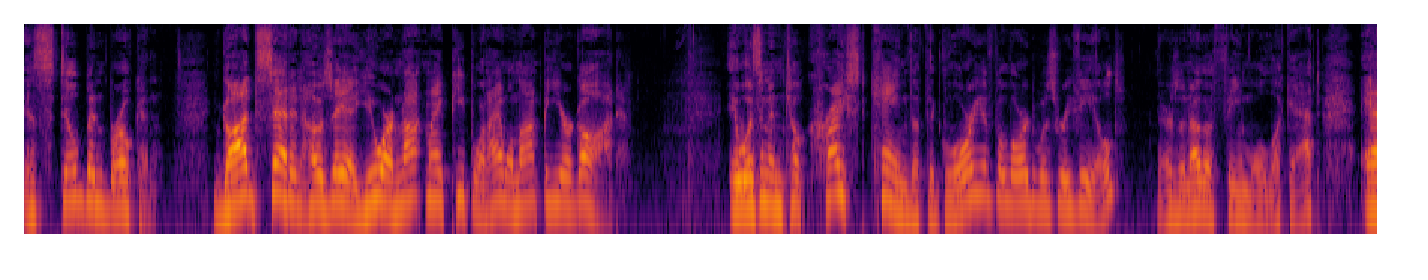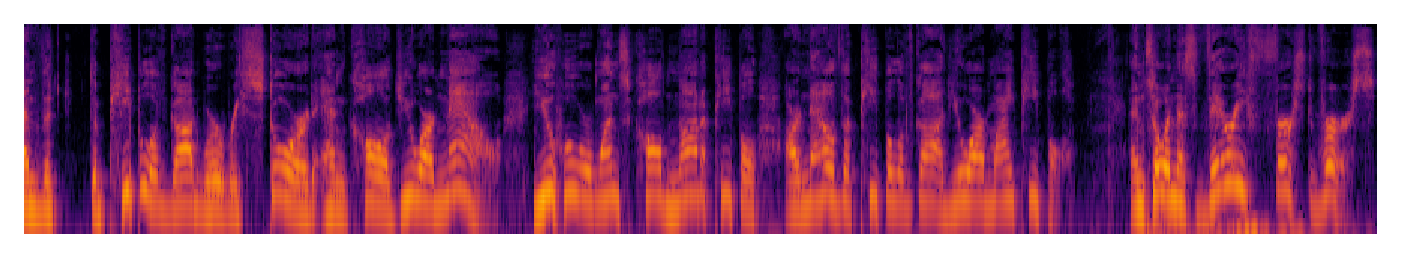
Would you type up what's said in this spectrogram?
has still been broken. God said in Hosea, "You are not my people and I will not be your God." It wasn't until Christ came that the glory of the Lord was revealed. There's another theme we'll look at. And the, the people of God were restored and called. You are now, you who were once called not a people, are now the people of God. You are my people. And so, in this very first verse,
